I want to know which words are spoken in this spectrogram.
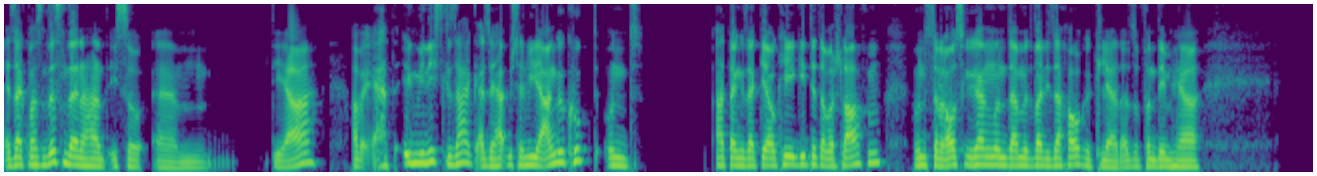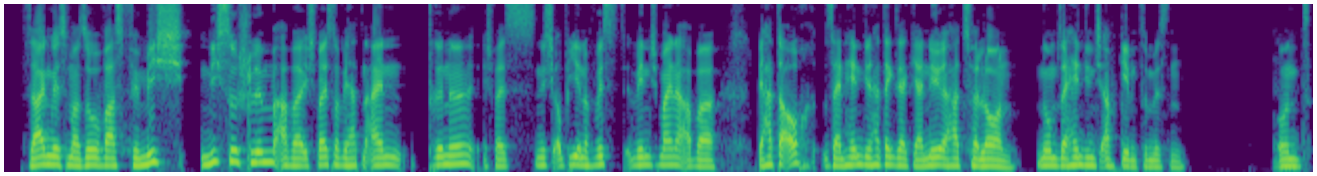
Er sagt, was ist denn das in deiner Hand? Ich so, ähm, ja. Aber er hat irgendwie nichts gesagt. Also er hat mich dann wieder angeguckt und hat dann gesagt, ja, okay, geht jetzt aber schlafen und ist dann rausgegangen und damit war die Sache auch geklärt. Also von dem her, sagen wir es mal so, war es für mich nicht so schlimm, aber ich weiß noch, wir hatten einen drinne, ich weiß nicht, ob ihr noch wisst, wen ich meine, aber der hatte auch sein Handy, hat er gesagt, ja, nee, er hat's verloren, nur um sein Handy nicht abgeben zu müssen. Und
